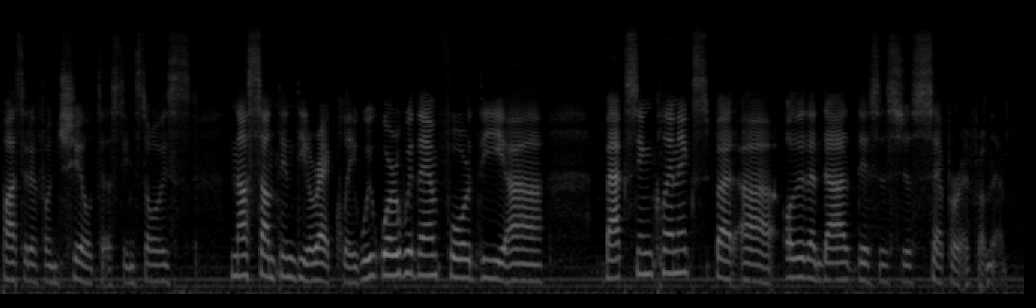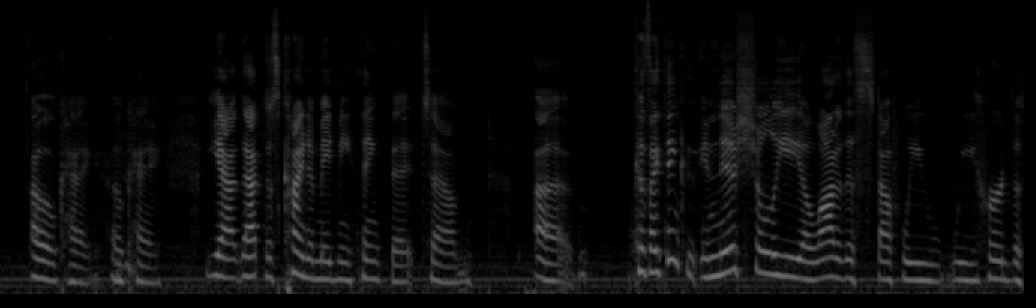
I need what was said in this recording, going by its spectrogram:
positive on Shield testing. So it's not something directly. We work with them for the uh, vaccine clinics, but uh, other than that, this is just separate from them. Okay, okay. Mm-hmm. Yeah, that just kind of made me think that, because um, uh, I think initially a lot of this stuff we we heard the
